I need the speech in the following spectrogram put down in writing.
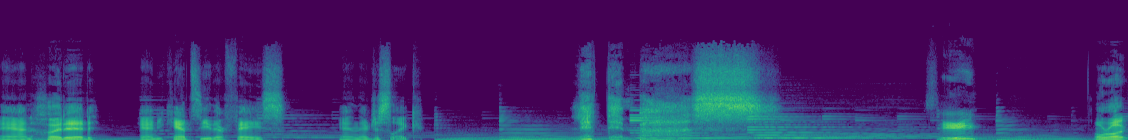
and hooded, and you can't see their face, and they're just like, "Let them pass." See? All right,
